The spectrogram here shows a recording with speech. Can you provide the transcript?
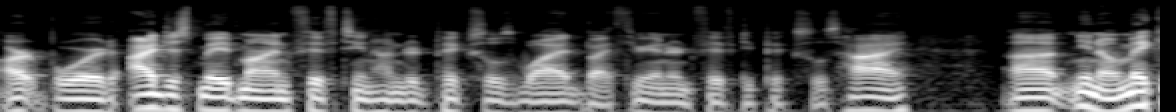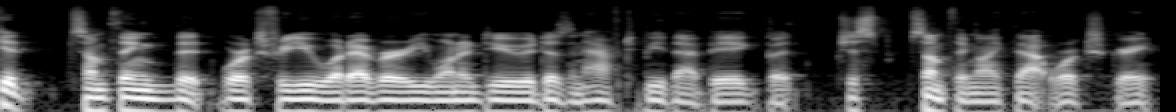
artboard. I just made mine 1500 pixels wide by 350 pixels high. Uh, you know, make it something that works for you, whatever you want to do. It doesn't have to be that big, but just something like that works great.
